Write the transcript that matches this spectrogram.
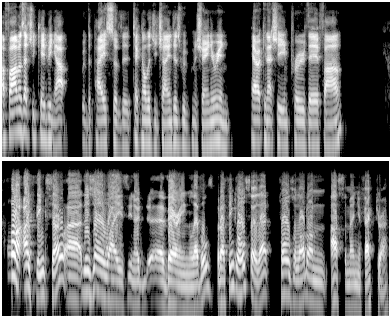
are farmers actually keeping up with the pace of the technology changes with machinery and how it can actually improve their farm? Oh, I think so. Uh, there's always, you know, uh, varying levels, but I think also that falls a lot on us, the manufacturer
